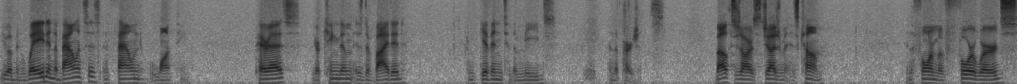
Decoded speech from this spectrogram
you have been weighed in the balances and found wanting. Peres, your kingdom is divided and given to the Medes and the Persians. Belshazzar's judgment has come in the form of four words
